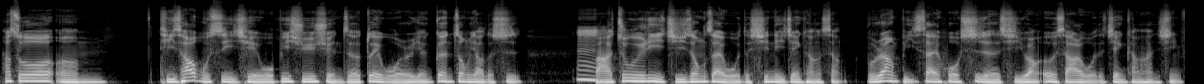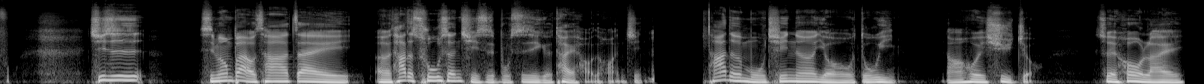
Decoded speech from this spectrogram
他说，嗯。体操不是一切，我必须选择对我而言更重要的事，嗯，把注意力集中在我的心理健康上，不让比赛或世人的期望扼杀了我的健康和幸福。其实，Simone Biles 他在呃他的出生其实不是一个太好的环境，他的母亲呢有毒瘾，然后会酗酒，所以后来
